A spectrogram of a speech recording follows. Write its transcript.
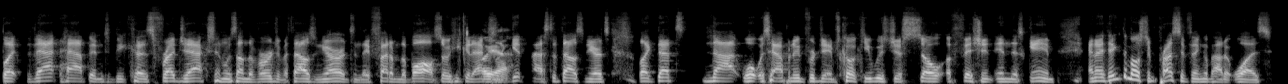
but that happened because Fred Jackson was on the verge of a thousand yards and they fed him the ball so he could oh, actually oh, yeah. get past a thousand yards. Like that's not what was happening for James Cook. He was just so efficient in this game, and I think the most impressive thing about it was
